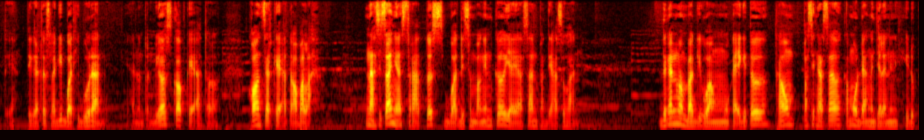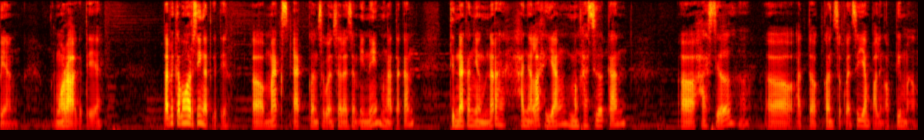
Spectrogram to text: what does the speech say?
gitu ya. 300 lagi buat hiburan, ya nonton bioskop kayak atau konser kayak atau apalah. Nah, sisanya 100 buat disumbangin ke yayasan panti asuhan. Dengan membagi uangmu kayak gitu, kamu pasti ngerasa kamu udah ngejalanin hidup yang bermoral gitu ya. Tapi kamu harus ingat gitu ya, uh, Max Act Consequentialism ini mengatakan tindakan yang benar hanyalah yang menghasilkan uh, hasil uh, atau konsekuensi yang paling optimal.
